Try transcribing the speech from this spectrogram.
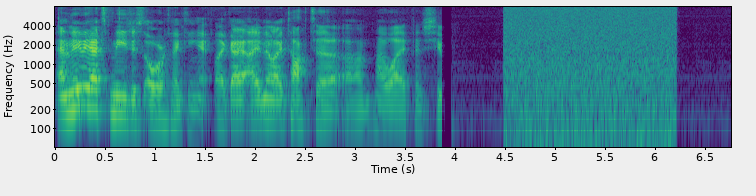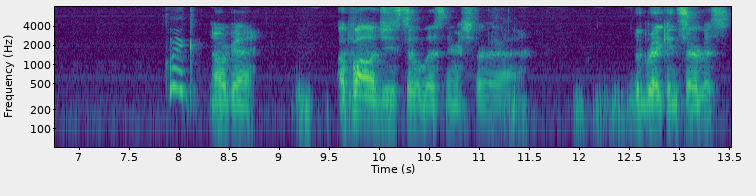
and maybe that's me just overthinking it. Like I, I know I talked to um, my wife and she. Click. Okay. Apologies to the listeners for uh, the break in service.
